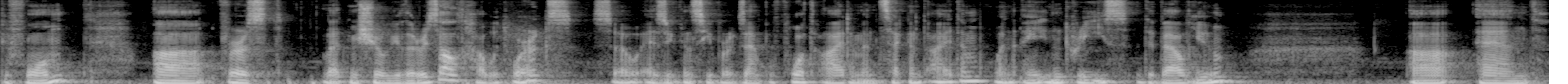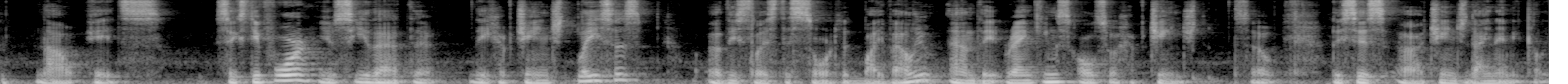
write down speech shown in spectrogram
perform. Uh, first, let me show you the result, how it works. So as you can see, for example, fourth item and second item, when I increase the value, uh, and now it's 64, you see that uh, they have changed places. Uh, this list is sorted by value, and the rankings also have changed. So this is uh, changed dynamically.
